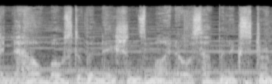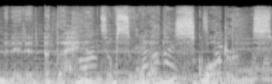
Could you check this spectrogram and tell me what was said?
By now, most of the nation's Minos have been exterminated at the hands of Sumeragi's squadrons.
